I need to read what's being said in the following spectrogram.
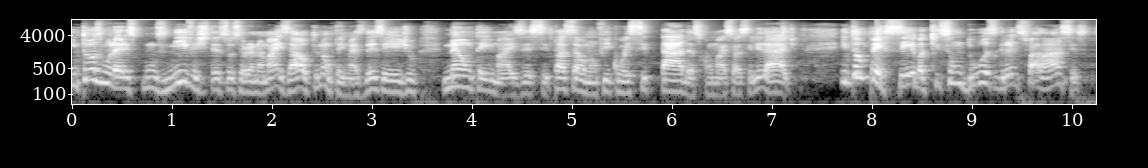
Então as mulheres com os níveis de testosterona mais altos não têm mais desejo, não têm mais excitação, não ficam excitadas com mais facilidade. Então perceba que são duas grandes falácias.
